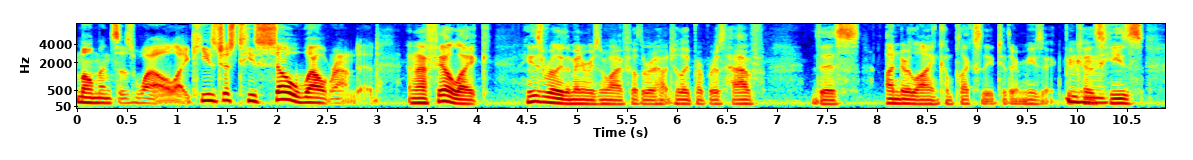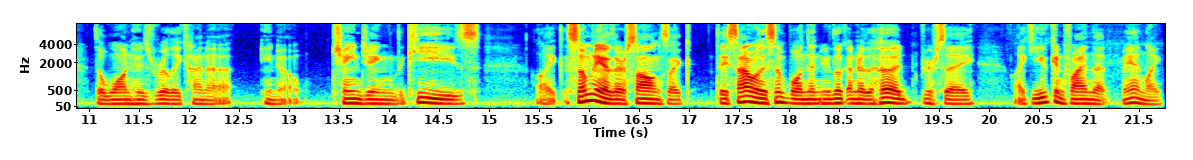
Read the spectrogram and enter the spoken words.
moments as well. Like he's just he's so well rounded. And I feel like he's really the main reason why I feel the Red Hot Chili Peppers have this underlying complexity to their music mm-hmm. because he's the one who's really kind of, you know, changing the keys. Like so many of their songs, like they sound really simple, and then you look under the hood per se, like you can find that man, like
